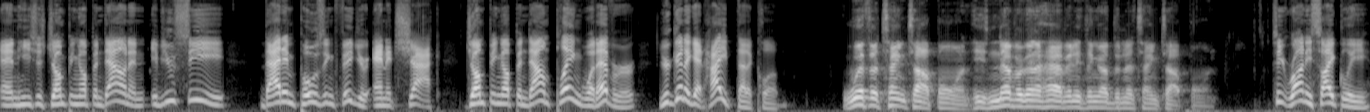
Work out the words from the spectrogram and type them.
and he's just jumping up and down. And if you see that imposing figure and it's Shaq jumping up and down playing whatever, you're gonna get hyped at a club. With a tank top on. He's never going to have anything other than a tank top on. See, Ronnie Seikaly,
